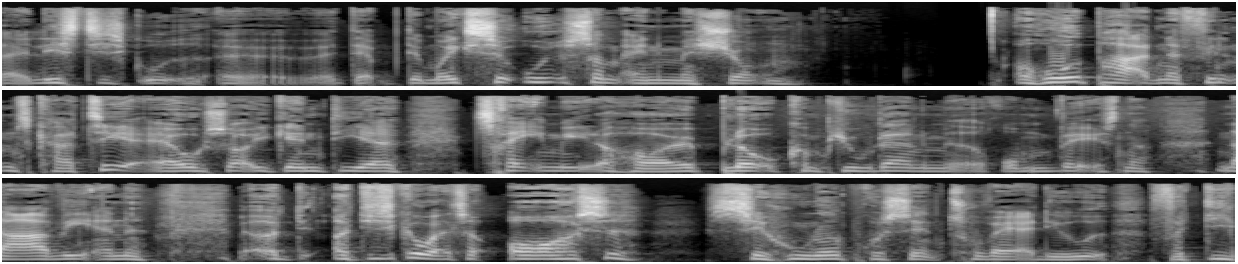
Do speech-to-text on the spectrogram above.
realistisk ud. Øh, det, det må ikke se ud som animation. Og hovedparten af filmens karakter er jo så igen de her 3 meter høje, blå computeranimerede rumvæsener, narvierne. Og de, og de skal jo altså også se 100% troværdige ud, for de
